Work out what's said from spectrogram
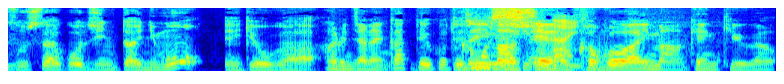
ん。そしたらこう人体にも影響があるんじゃないかということで今、えーそこは今研究が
